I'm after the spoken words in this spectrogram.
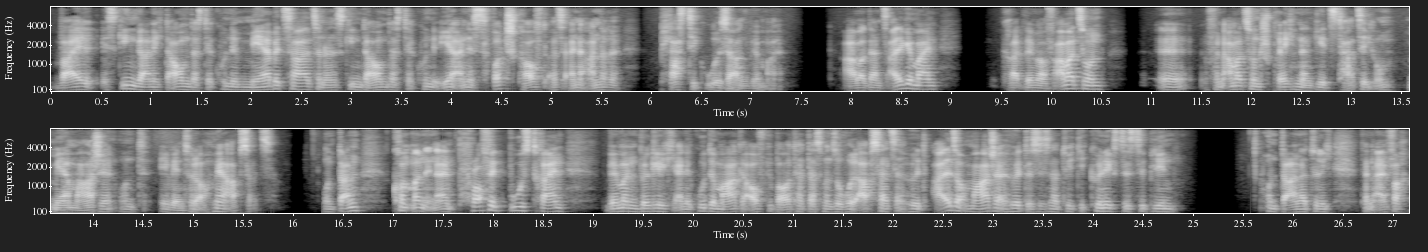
weil es ging gar nicht darum, dass der Kunde mehr bezahlt, sondern es ging darum, dass der Kunde eher eine Swatch kauft als eine andere Plastikuhr, sagen wir mal. Aber ganz allgemein, gerade wenn wir auf Amazon äh, von Amazon sprechen, dann geht es tatsächlich um mehr Marge und eventuell auch mehr Absatz. Und dann kommt man in einen Profit Boost rein, wenn man wirklich eine gute Marke aufgebaut hat, dass man sowohl Absatz erhöht als auch Marge erhöht. Das ist natürlich die Königsdisziplin. Und da natürlich dann einfach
